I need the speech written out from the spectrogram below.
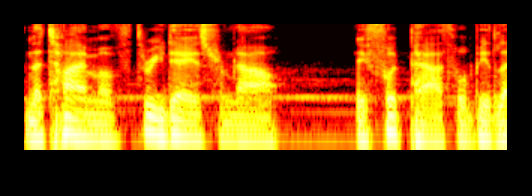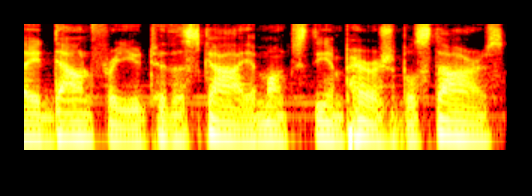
and the time of three days from now, a footpath will be laid down for you to the sky amongst the imperishable stars.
